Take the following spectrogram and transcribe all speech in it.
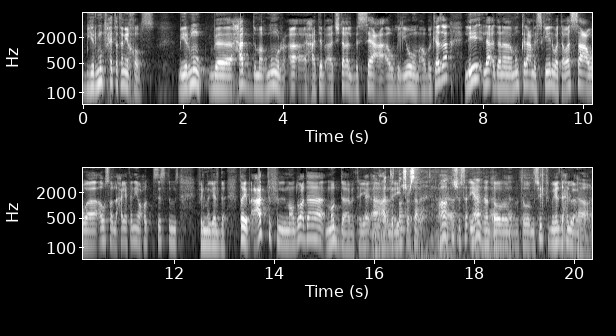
بيرموك في حتة تانية خالص. بيرموك بحد مغمور آه، هتبقى تشتغل بالساعة أو باليوم أو بكذا. ليه؟ لا ده أنا ممكن أعمل scale وأتوسع وأوصل لحاجة تانية وأحط systems في المجال ده. طيب قعدت في الموضوع ده مدة متهيألي قعدت ولا إيه؟ 12 سنة. آه 12 سنة. يا ده أنت أنت مسكت في المجال ده حلو قوي آه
